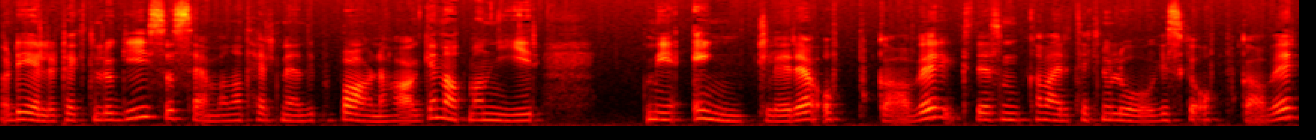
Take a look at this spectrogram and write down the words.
Når det gjelder teknologi, så ser man at helt ned på barnehagen at man gir mye enklere oppgaver, det som kan være teknologiske oppgaver,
